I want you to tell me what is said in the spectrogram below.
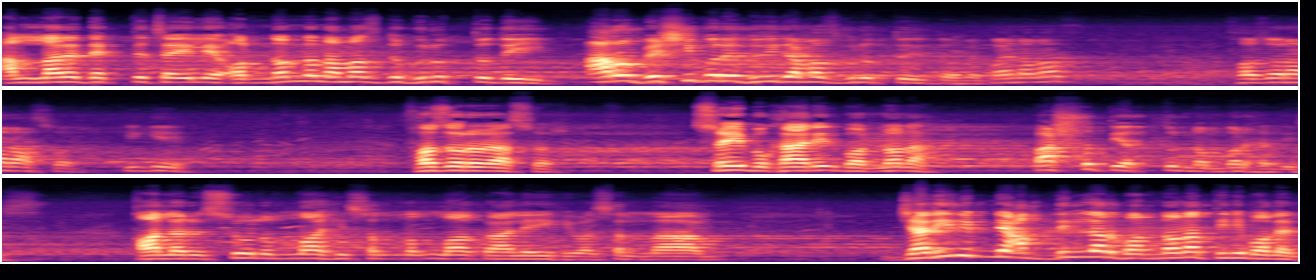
আল্লাহরে দেখতে চাইলে অন্যান্য নামাজ তো গুরুত্ব দেই আরো বেশি করে দুই নামাজ গুরুত্ব দিতে হবে কয় নামাজ ফজর আর আসর কি কি ফজর আর আসর সই বুখারির বর্ণনা পাঁচশো তিয়াত্তর নম্বর হাদিস قال رسول الله صلى الله عليه وسلم জারির ইবনে আব্দুল্লাহর বর্ণনা তিনি বলেন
